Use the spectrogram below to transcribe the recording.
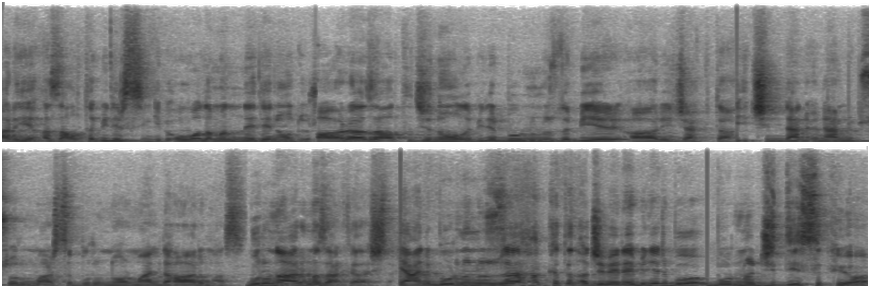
ağrıyı azalt azaltabilirsin gibi. Ovalamanın nedeni odur. Ağrı azaltıcı ne olabilir? Burnunuzda bir yer ağrıyacak da içinden önemli bir sorun varsa burun normalde ağrımaz. Burun ağrımaz arkadaşlar. Yani burnunuza hakikaten acı verebilir bu. Burnu ciddi sıkıyor.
